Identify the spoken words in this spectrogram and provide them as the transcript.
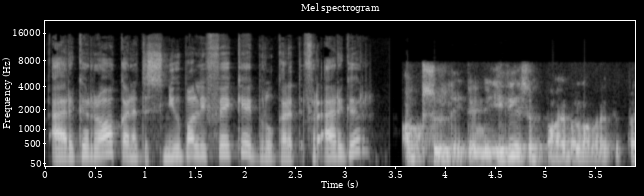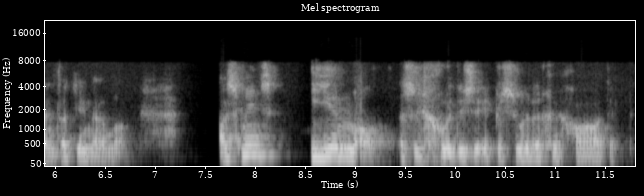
erger raak? Kan dit 'n sneeubal effek hê? Ek bedoel, kan dit vererger? Absoluut. En hierdie is 'n baie belangrike punt wat jy nou maak. As mens eenmal 'n psigotiese episode gehad het,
